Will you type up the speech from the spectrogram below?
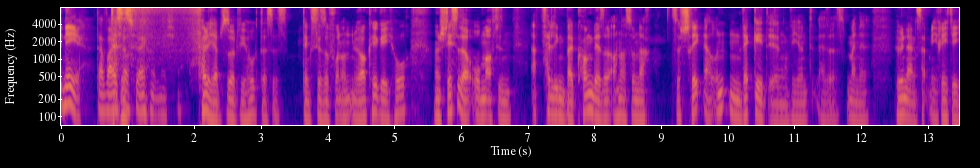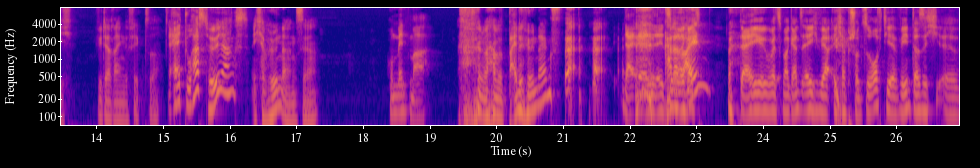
Nee, da weiß Das ausgerechnet nicht. Völlig absurd, wie hoch das ist. Denkst dir so von unten, ja, okay, gehe ich hoch. Und dann stehst du da oben auf diesem abfälligen Balkon, der so auch noch so nach, so schräg nach unten weggeht irgendwie. Und also das, meine Höhenangst hat mich richtig wieder reingefickt. So. Hä, du hast Höhenangst? Ich habe Höhenangst, ja. Moment mal. haben wir beide Höhenangst? Na, äh, jetzt Kann er? Ganz, da, jetzt mal ganz ehrlich, ich habe schon so oft hier erwähnt, dass ich, äh,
